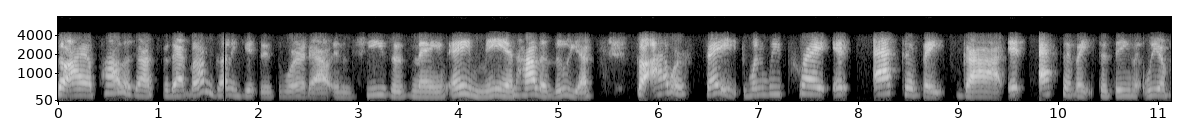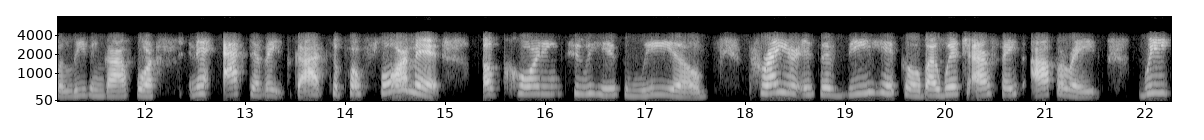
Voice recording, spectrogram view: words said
So I apologize for that, but I'm going to get this word out in Jesus' name. Amen. Hallelujah. So our faith, when we pray, it activates God. It activates the thing that we are believing God for, and it activates God to perform it according to his will. Prayer is the vehicle by which our faith operates. We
